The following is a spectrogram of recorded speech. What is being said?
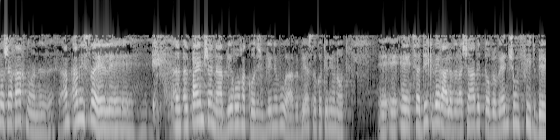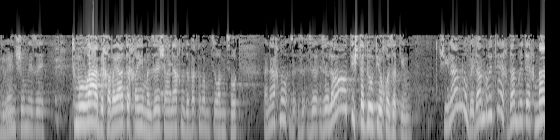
לא שכחנו. עם, עם ישראל, אה, אלפיים שנה, בלי רוח הקודש, בלי נבואה ובלי הסלקות עליונות, צדיק ורע לו ורשע וטוב לו, ואין שום פידבק ואין שום איזה תמורה בחוויית החיים על זה שאנחנו דבקנו במצווה מצוות. אנחנו, זה, זה, זה, זה לא תשתדלו, תהיו חזקים. שילמנו בדם בריתך, דם בריתך. מה,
